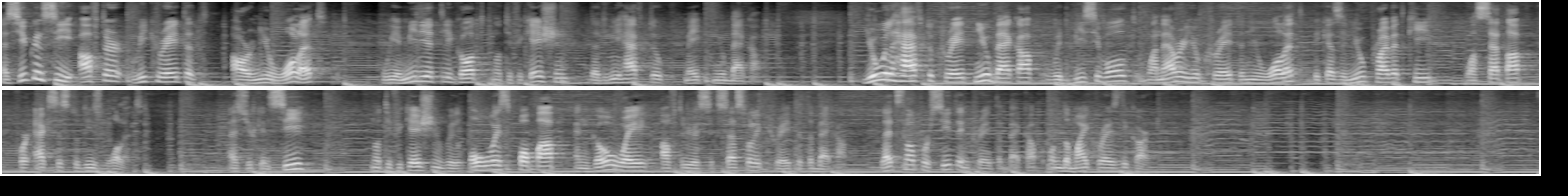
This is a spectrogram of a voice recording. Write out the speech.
As you can see, after we created our new wallet, we immediately got notification that we have to make new backup. You will have to create new backup with BC Vault whenever you create a new wallet because a new private key was set up for access to this wallet. As you can see, notification will always pop up and go away after you successfully created a backup. Let's now proceed and create a backup on the microSD card.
